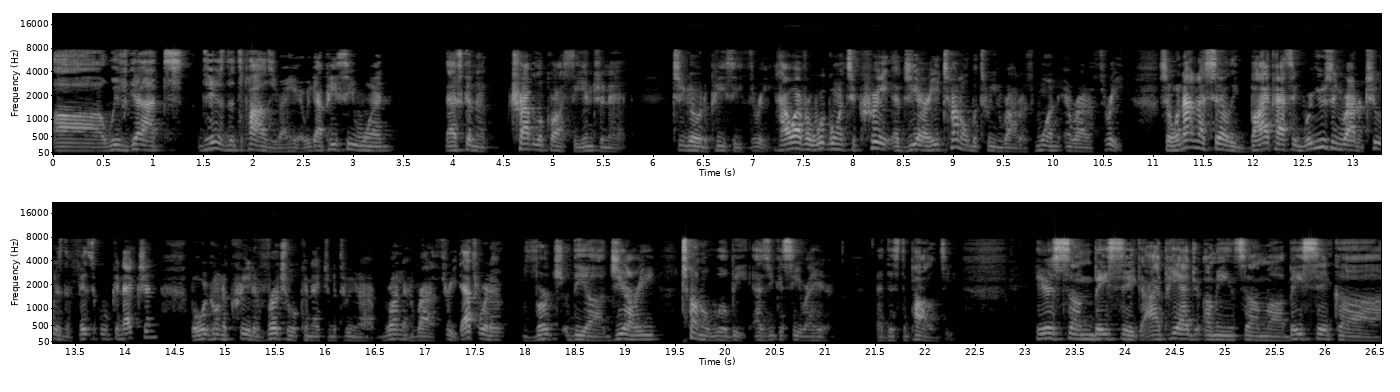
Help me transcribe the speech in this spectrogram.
Uh, we've got, here's the topology right here. We got PC1 that's going to travel across the internet to go to PC3. However, we're going to create a GRE tunnel between routers 1 and router 3. So we're not necessarily bypassing, we're using router 2 as the physical connection, but we're going to create a virtual connection between our 1 and router 3. That's where the virtual the uh, GRE tunnel will be, as you can see right here at this topology. Here's some basic IP address, I mean some uh, basic uh,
